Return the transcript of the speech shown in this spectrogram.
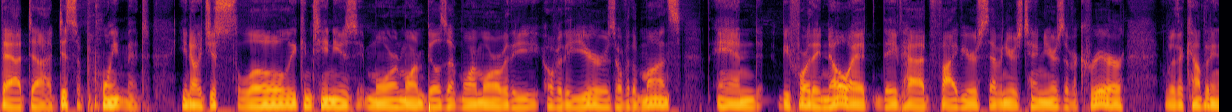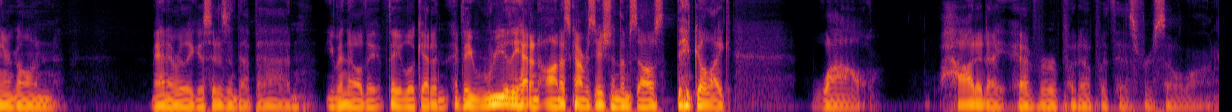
that uh, disappointment. You know, it just slowly continues more and more and builds up more and more over the over the years, over the months, and before they know it, they've had five years, seven years, ten years of a career with a company, and they're going man, I really guess it isn't that bad. Even though they, if they look at it, if they really had an honest conversation with themselves, they'd go like, wow, how did I ever put up with this for so long?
